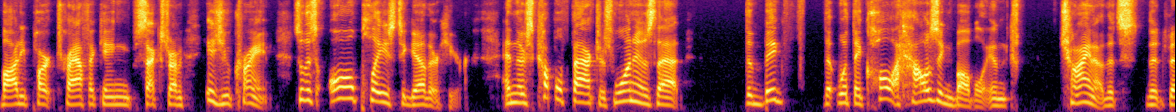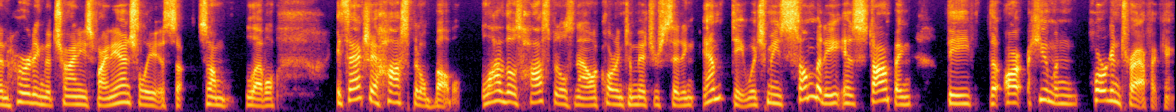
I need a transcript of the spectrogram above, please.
body part trafficking, sex trafficking is Ukraine. So this all plays together here. And there's a couple factors. One is that the big that what they call a housing bubble in China that's that's been hurting the Chinese financially at some, level. It's actually a hospital bubble. A lot of those hospitals now, according to Mitch, are sitting empty, which means somebody is stopping the the human organ trafficking.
